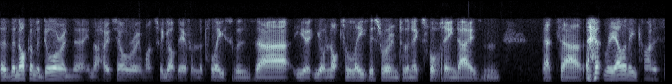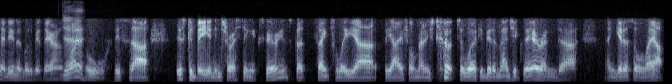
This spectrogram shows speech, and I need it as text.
the, the knock on the door in the in the hotel room once we got there from the police was uh, you, you're not to leave this room for the next 14 days, and that uh, reality kind of set in a little bit there. And yeah. like, oh, this uh, this could be an interesting experience, but thankfully uh, the AFL managed to, to work a bit of magic there and uh, and get us all out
